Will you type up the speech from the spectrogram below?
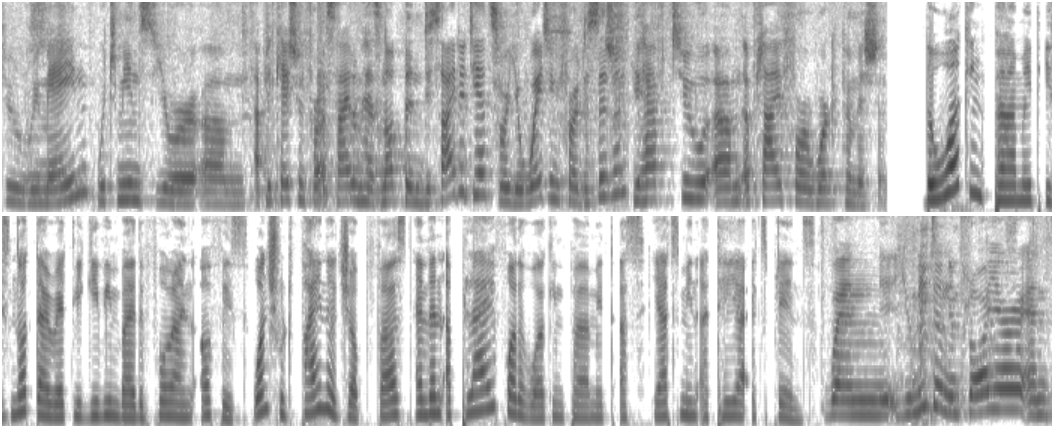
to remain, which means your um, application for asylum has not been decided yet, so you're waiting for a decision, you have to um, apply for work permission. The working permit is not directly given by the Foreign Office. One should find a job first and then apply for the working permit, as Yasmin Ateya explains. When you meet an employer and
